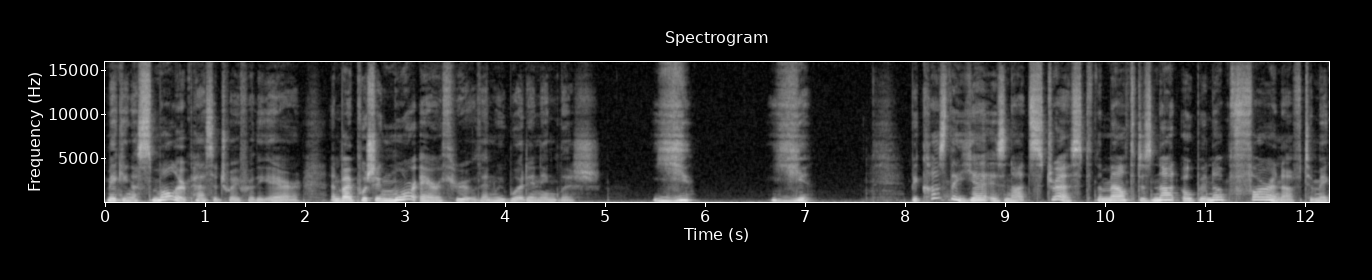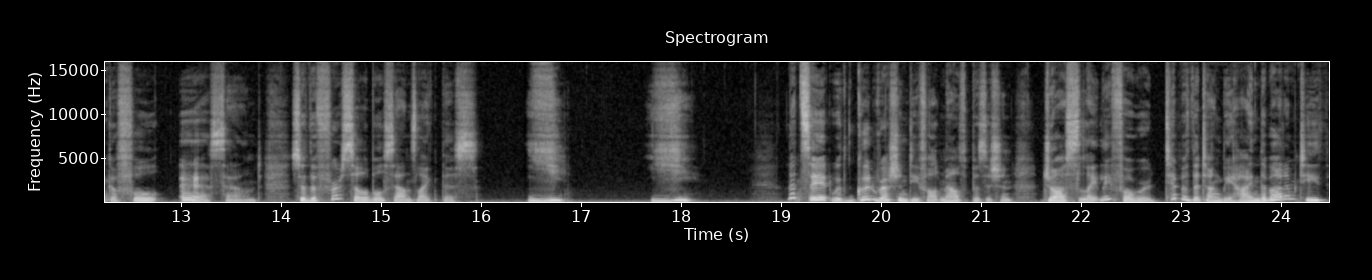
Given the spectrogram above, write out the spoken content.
making a smaller passageway for the air, and by pushing more air through than we would in English. Y, y. Because the ye is not stressed, the mouth does not open up far enough to make a full e sound, so the first syllable sounds like this. Yi. Yi. Let's say it with good Russian default mouth position, jaw slightly forward, tip of the tongue behind the bottom teeth,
